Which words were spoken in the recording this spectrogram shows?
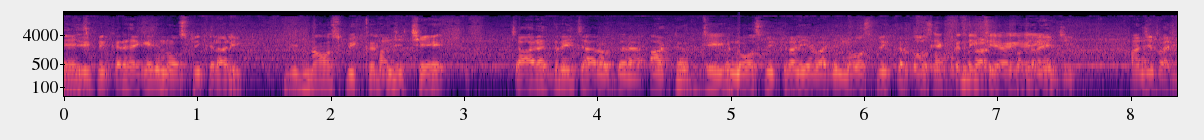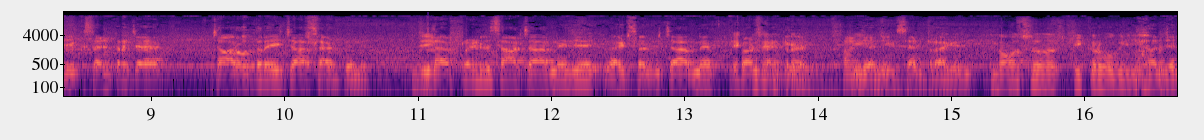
ਇਹ। ਸਪੀਕਰ ਹੈਗੇ ਜੀ ਨੋ ਸਪੀਕਰ ਵਾਲੀ। ਜੀ ਨੋ ਸਪੀਕਰ ਹਾਂਜੀ 6 ਚਾਰ ਇੱਧਰ ਹੀ ਚਾਰ ਉੱਧਰ ਹੈ 8 ਜੀ। ਨੋ ਸਪੀਕਰ ਵਾਲੀ ਹੈ ਭਾਜੀ ਨੋ ਸਪੀਕਰ ਦੋ ਇੱਕ subwoofer ਨੀਚੇ ਆ ਗਿਆ 15 ਜੀ। ਹਾਂਜੀ ਭਾਜੀ ਇੱਕ ਸੈਂਟਰ 'ਚ ਹੈ ਚਾਰ ਉੱਧਰ ਹੈ ਚਾਰ ਸਾਈਡ ਤੇ ਨੇ ਜੀ। ਲੈਫਟ ਰਾਈਟ ਵੀ ਚਾਰ ਚਾਰ ਨੇ ਜੀ ਰਾਈਟ ਸਾਈਡ ਵੀ ਚਾਰ ਨੇ ਹੈਗੇ ਹੈ। ਹਾਂਜੀ ਹਾਂਜੀ ਇੱਕ ਸੈਂਟਰ ਆ ਗਿਆ ਜੀ ਨੋ ਸਪੀਕਰ ਹੋ ਗਏ ਜੀ ਹਾਂਜੀ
